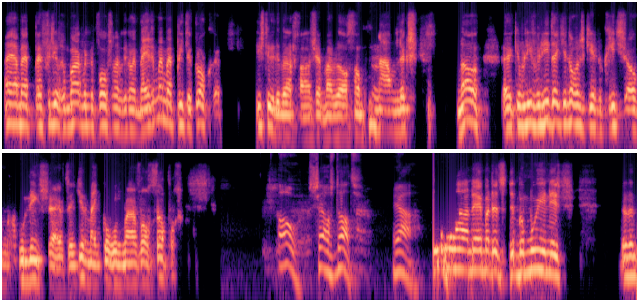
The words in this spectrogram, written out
nou ja, bij, bij Philippe Remarque, bij de Volkskrant heb ik het nooit meegemaakt, maar Pieter Klok, die stuurde me dan gewoon, zeg maar, wel gewoon maandelijks. Nou, ik heb liever niet dat je nog eens een keer zo kritisch over GroenLinks schrijft, weet je. Mijn columns waren wel grappig. Oh, zelfs dat, ja. Ja, nee, maar dat is de bemoeienis de,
